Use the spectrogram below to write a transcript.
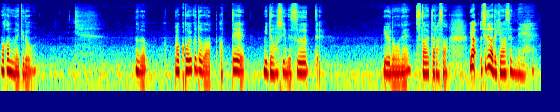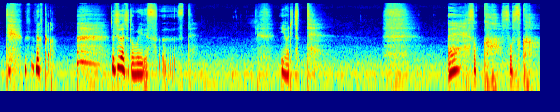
わかんないけど、なんか、まあ、こういうことがあって、見てほしいんですっていうのをね、伝えたらさ、いや、うちではできませんね。っていう、なんか、うちではちょっと無理です。つって。言われちゃって。えー、そっか、そうっすか。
